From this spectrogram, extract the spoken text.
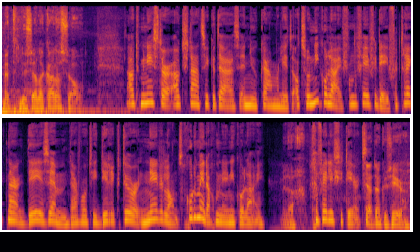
met Lucella Carrasso. Oud-minister, oud-staatssecretaris en nu Kamerlid Adso Nicolai van de VVD vertrekt naar DSM. Daar wordt hij directeur Nederland. Goedemiddag, meneer Nicolai. Middag. Gefeliciteerd. Ja, dank u zeer.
